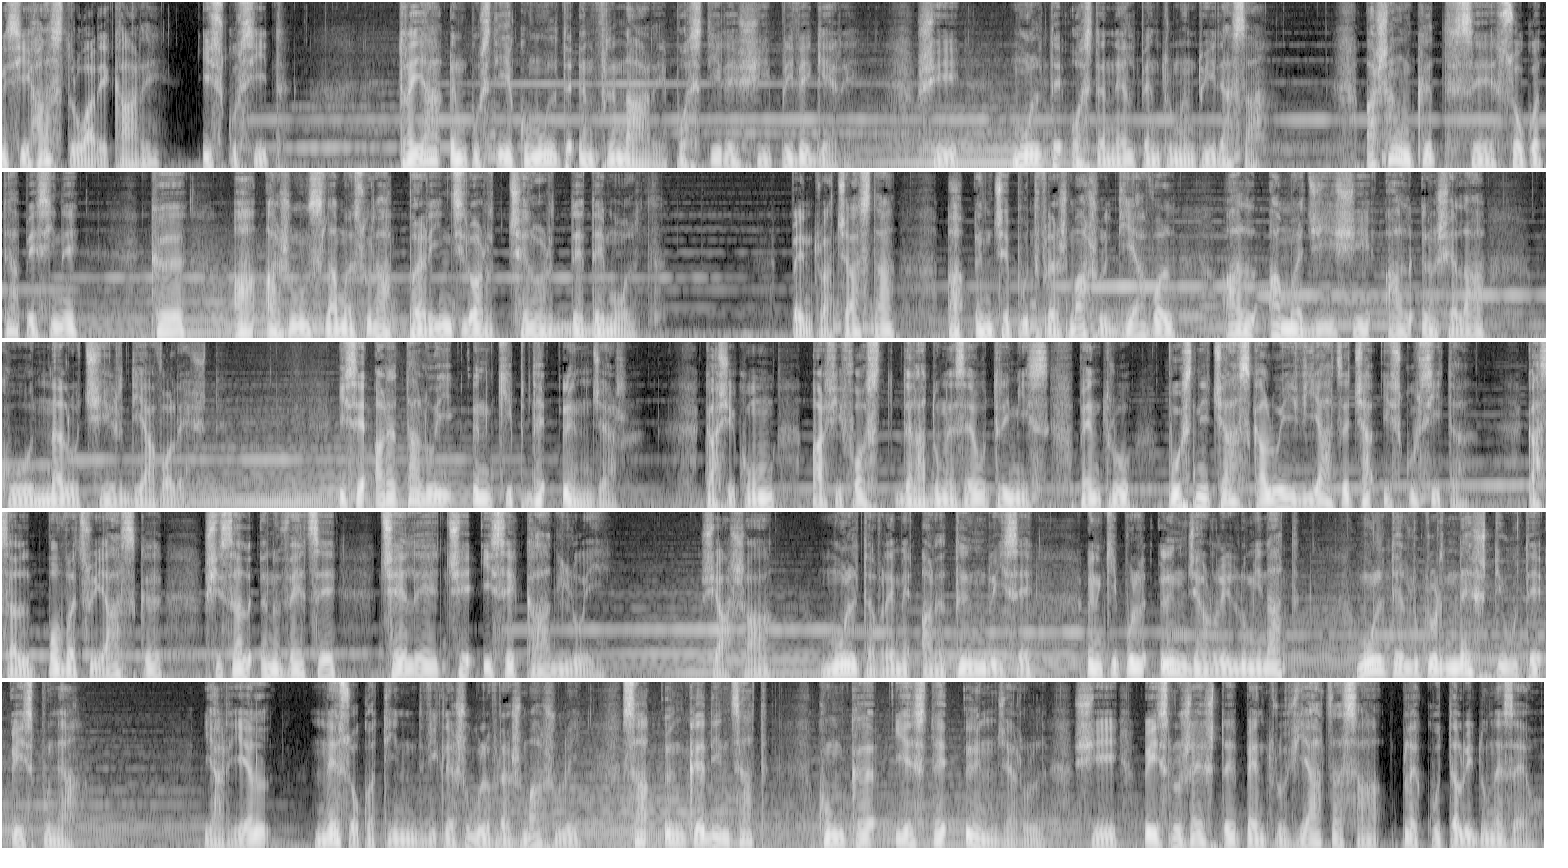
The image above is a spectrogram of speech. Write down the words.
Un sihastru oarecare, iscusit, trăia în pustie cu multe înfrânare, postire și priveghere și multe ostenel pentru mântuirea sa, așa încât se socotea pe sine că a ajuns la măsura părinților celor de demult. Pentru aceasta a început vrăjmașul diavol al amăgi și al înșela cu năluciri diavolești. I se arăta lui în chip de înger, ca și cum ar fi fost de la Dumnezeu trimis pentru pusniceasca lui viață cea iscusită, ca să-l povățuiască și să-l învețe cele ce i se cad lui. Și așa, multă vreme arătându-i se în chipul îngerului luminat, multe lucruri neștiute îi spunea. Iar el, nesocotind vicleșugul vrăjmașului, s-a încredințat cum că este îngerul și îi slujește pentru viața sa plăcută lui Dumnezeu.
